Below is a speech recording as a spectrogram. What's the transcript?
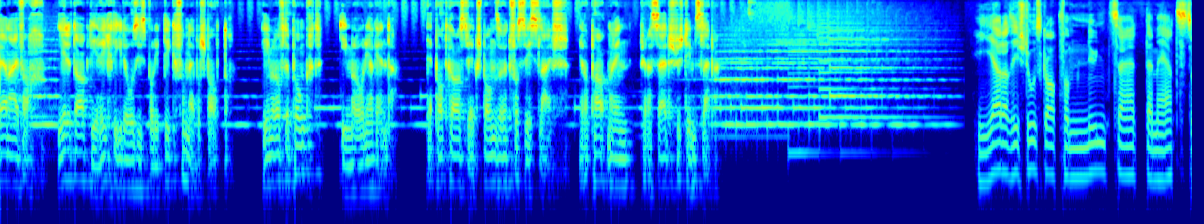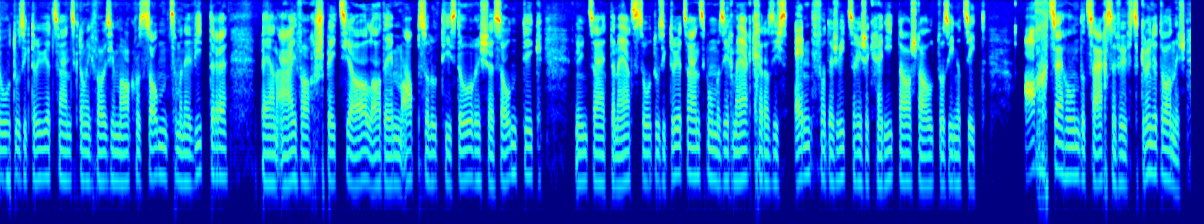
Bern einfach. Jeden Tag die richtige Dosis Politik vom Nebelspalter. Immer auf den Punkt, immer ohne Agenda. Der Podcast wird gesponsert von Swiss Life, ihrer Partnerin für ein selbstbestimmtes Leben. Ja, das ist die Ausgabe vom 19. März 2023. Dominik Feusi und Markus Somm zu einem weiteren Bern einfach Spezial an dem absolut historischen Sonntag. 19. März 2023 muss man sich merken, das ist das Ende der Schweizerischen Kreditanstalt, die seinerzeit 1856 gegründet worden ist.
